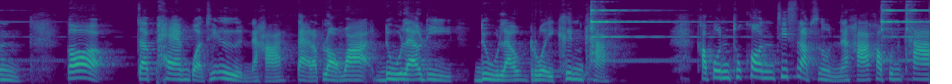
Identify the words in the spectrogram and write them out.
น ก็จะแพงกว่าที่อื่นนะคะ แต่รับรองว่าดูแล้วดี ดูแล้วรวยขึ้นค่ะ ขอบคุณทุกคนที่สนับสนุนนะคะ ขอบคุณค่ะ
